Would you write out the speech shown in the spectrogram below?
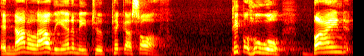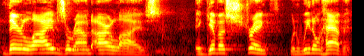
and not allow the enemy to pick us off. People who will bind their lives around our lives and give us strength when we don't have it.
